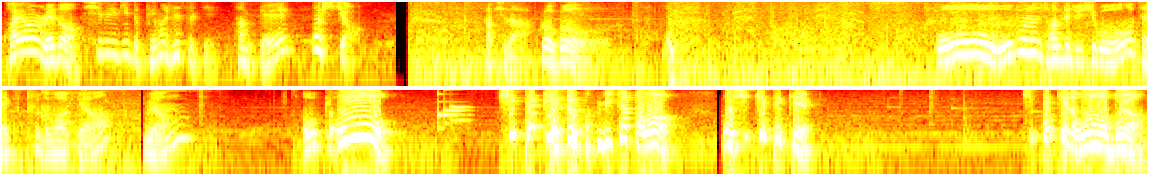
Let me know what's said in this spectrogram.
과연 레더 11기 득템을 했을지 함께 보시죠. 갑시다. 고고. 오, 5분은 저한테 주시고 자 액트2로 넘어갈게요. 무영. 오케이. 오! 10팩해! 미쳤다, 와! 와, 10개 팩해! 10팩해다, 와, 뭐야!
